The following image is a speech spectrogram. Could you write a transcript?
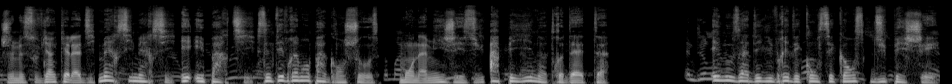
Je me souviens qu'elle a dit merci, merci et est partie. Ce n'était vraiment pas grand-chose. Mon ami Jésus a payé notre dette et nous a délivré des conséquences du péché.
